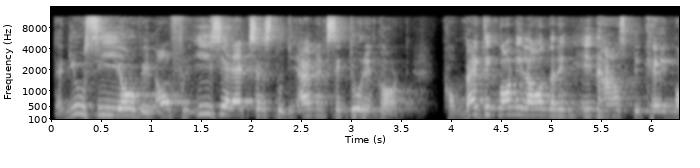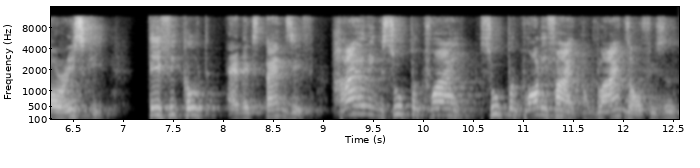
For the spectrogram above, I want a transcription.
The new CEO will offer easier access to the Amex Centurion card. Combating money laundering in-house became more risky, difficult and expensive. Hiring super, super qualified compliance officers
